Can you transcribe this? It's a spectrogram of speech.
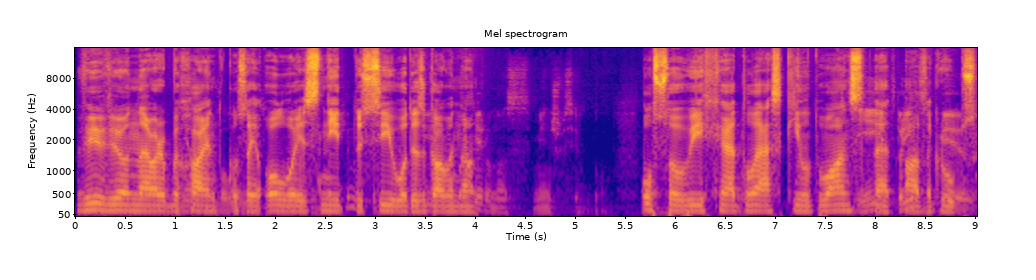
We were never behind, because I always need to see what is going on. Also, we had less killed ones than other groups.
